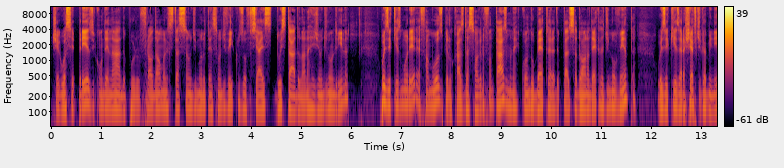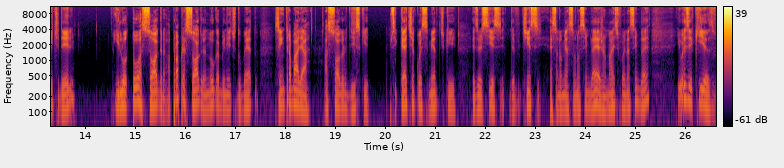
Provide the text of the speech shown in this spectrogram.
chegou a ser preso e condenado por fraudar uma licitação de manutenção de veículos oficiais do Estado lá na região de Londrina. O Ezequias Moreira é famoso pelo caso da sogra fantasma, né? Quando o Beto era deputado estadual na década de 90, o Ezequias era chefe de gabinete dele e lotou a sogra, a própria sogra, no gabinete do Beto, sem trabalhar. A sogra disse que sequer tinha conhecimento de que exercia esse, tinha esse, essa nomeação na Assembleia, jamais foi na Assembleia. E o Ezequias,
